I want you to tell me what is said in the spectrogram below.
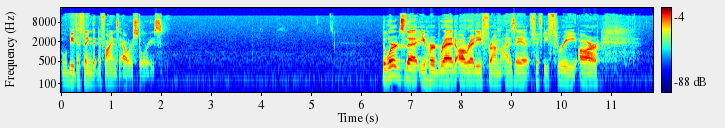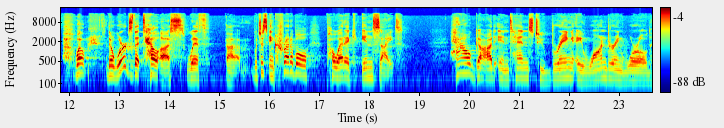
will be the thing that defines our stories. The words that you heard read already from Isaiah 53 are, well, they're words that tell us with, um, with just incredible poetic insight how God intends to bring a wandering world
